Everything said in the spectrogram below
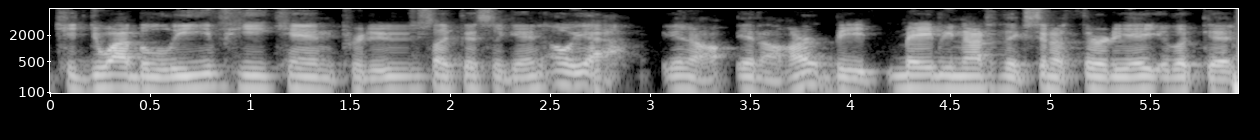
Do I believe he can produce like this again? Oh yeah, you know, in a heartbeat. Maybe not to the extent of 38. You look at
